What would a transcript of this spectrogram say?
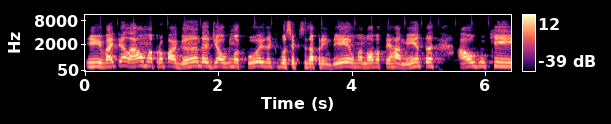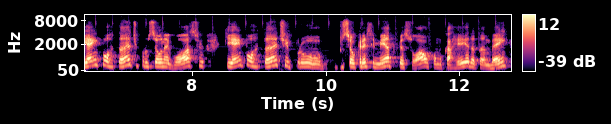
e vai ter lá uma propaganda de alguma coisa que você precisa aprender, uma nova ferramenta, algo que é importante para o seu negócio, que é importante para o seu crescimento pessoal, como carreira também,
